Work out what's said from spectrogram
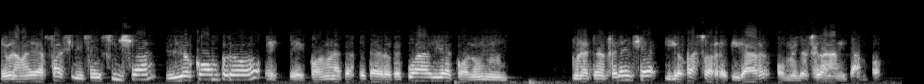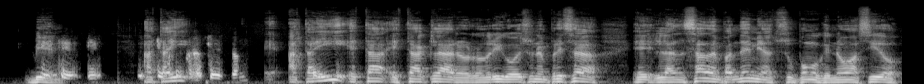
de una manera fácil y sencilla, lo compro este, con una tarjeta agropecuaria, con un una transferencia y lo paso a retirar o me lo llevan a mi campo. Bien. Este, eh, hasta ahí, eh, hasta ahí está, está claro, Rodrigo. Es una empresa eh, lanzada en pandemia. Supongo que no ha sido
